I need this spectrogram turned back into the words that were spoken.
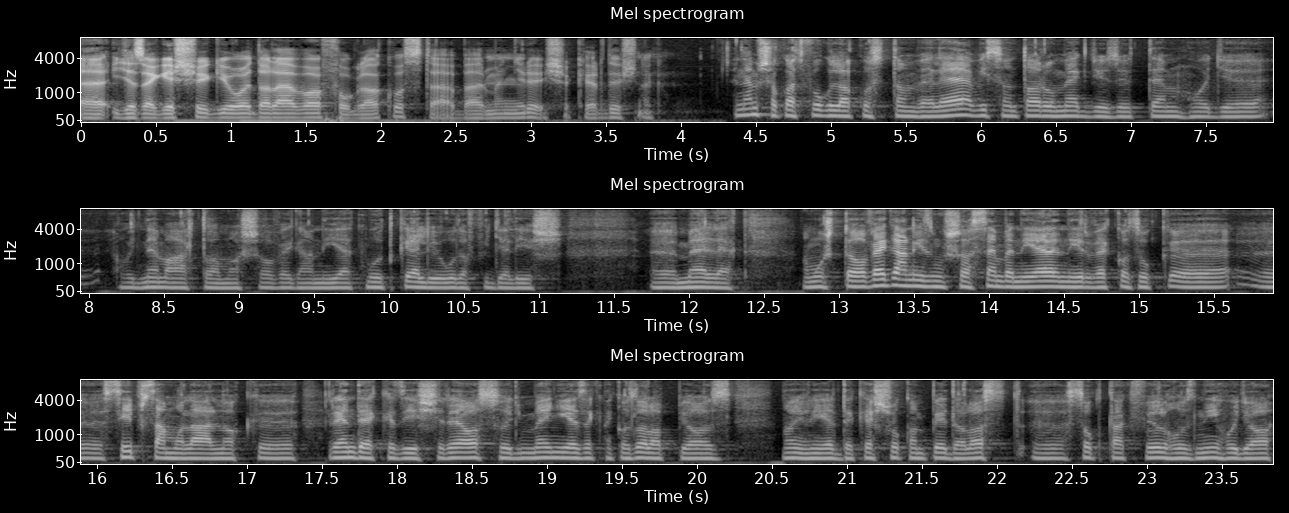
Uh, így az egészségi oldalával foglalkoztál bármennyire is a kérdésnek? Nem sokat foglalkoztam vele, viszont arról meggyőződtem, hogy, hogy nem ártalmas a vegán életmód, kellő odafigyelés mellett. Na most a vegánizmussal szembeni ellenérvek azok szép számmal állnak rendelkezésre, az, hogy mennyi ezeknek az alapja, az nagyon érdekes. Sokan például azt szokták fölhozni, hogy a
